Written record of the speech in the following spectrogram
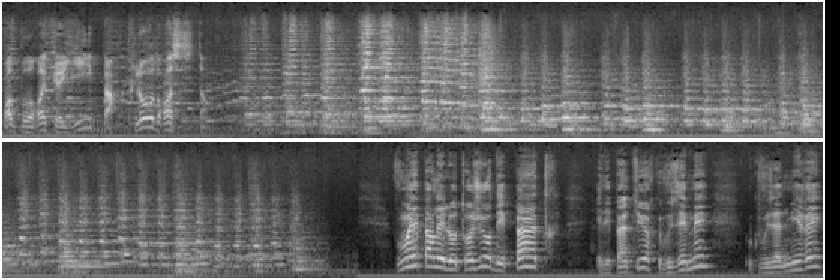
Propos recueillis par Claude Rostand. Vous m'avez parlé l'autre jour des peintres et des peintures que vous aimez ou que vous admirez,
